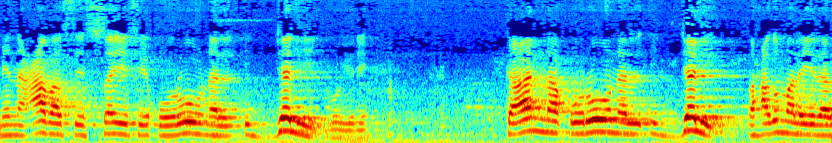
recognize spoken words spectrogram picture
min cabasi sayfi quruuna alijali buu yidhi kaana quruuna alijali waxaad u malaydaa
